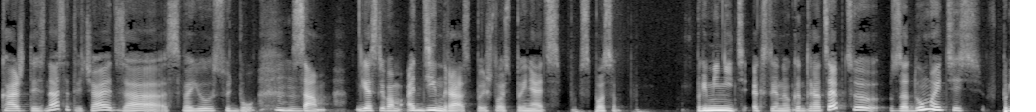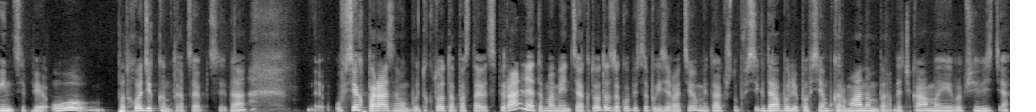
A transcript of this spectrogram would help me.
каждый из нас отвечает за свою судьбу Мгм. сам. Если вам один раз пришлось принять сп- способ применить экстренную контрацепцию, задумайтесь, в принципе, о подходе к контрацепции. Да? У всех по-разному будет. Кто-то поставит спираль на этом моменте, а кто-то закупится презервативами так, чтобы всегда были по всем карманам, бардачкам и вообще везде.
